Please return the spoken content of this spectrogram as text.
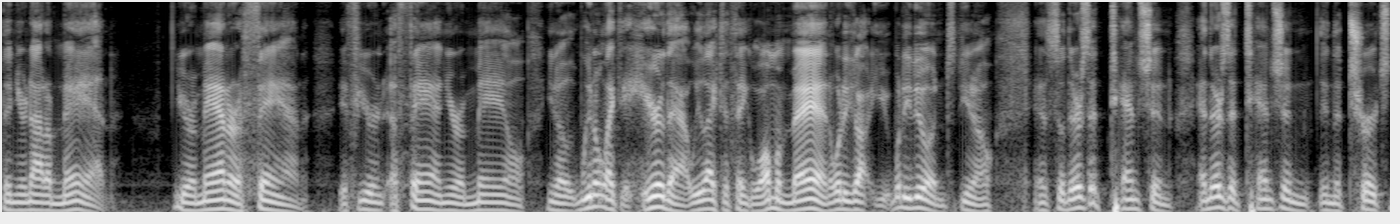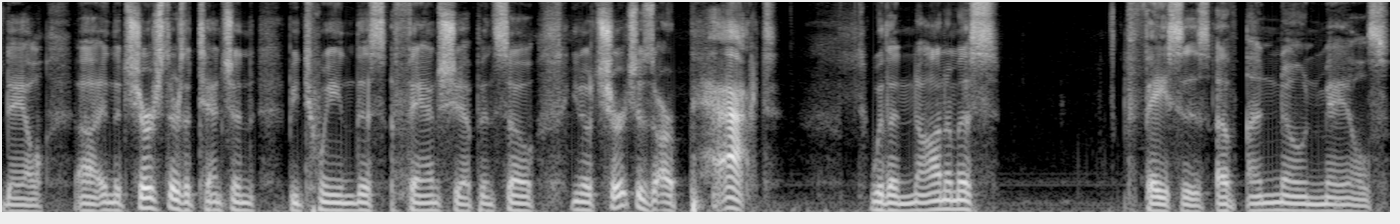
then you're not a man. You're a man or a fan. If you're a fan, you're a male. You know, we don't like to hear that. We like to think, well, I'm a man. What are you What are you doing? You know, and so there's a tension, and there's a tension in the church, Dale. Uh, in the church, there's a tension between this fanship, and so you know, churches are packed with anonymous faces of unknown males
